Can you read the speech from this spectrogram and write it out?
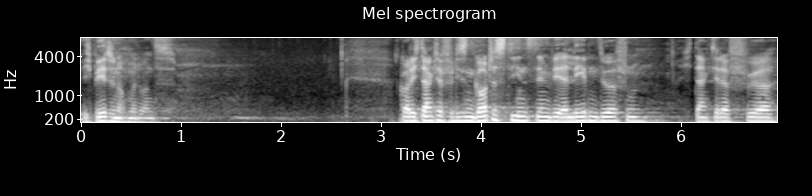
Ich bete noch mit uns. Gott, ich danke dir für diesen Gottesdienst, den wir erleben dürfen. Ich danke dir dafür,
